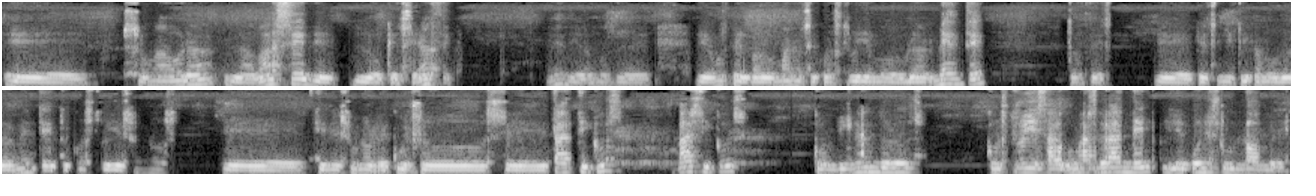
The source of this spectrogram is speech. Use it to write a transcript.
eh, son ahora la base de lo que se hace. ¿eh? Digamos, eh, digamos, que el balonmano se construye modularmente. Entonces, ¿qué significa modularmente? Tú construyes unos, tienes unos recursos tácticos básicos, combinándolos, construyes algo más grande y le pones un nombre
